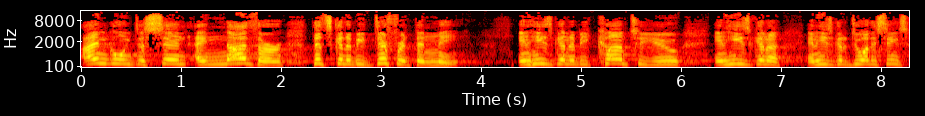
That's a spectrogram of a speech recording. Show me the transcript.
I'm going to send another that's going to be different than me and he's going to become to you and he's going to and he's going to do all these things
